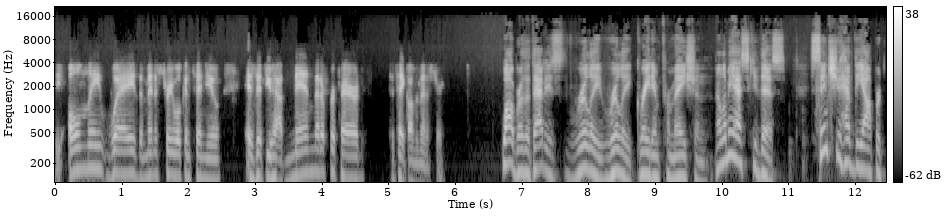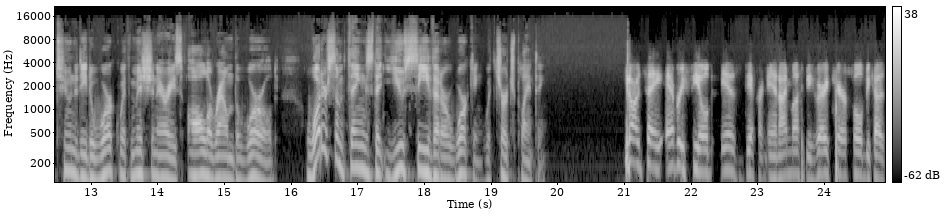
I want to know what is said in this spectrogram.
The only way the ministry will continue is if you have men that are prepared to take on the ministry. Wow, brother, that is really, really great information. Now, let me ask you this. Since you have the opportunity to work with missionaries all around the world, what are some things that you see that are working with church planting? You know, I would say every field is different, and I must be very careful because,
